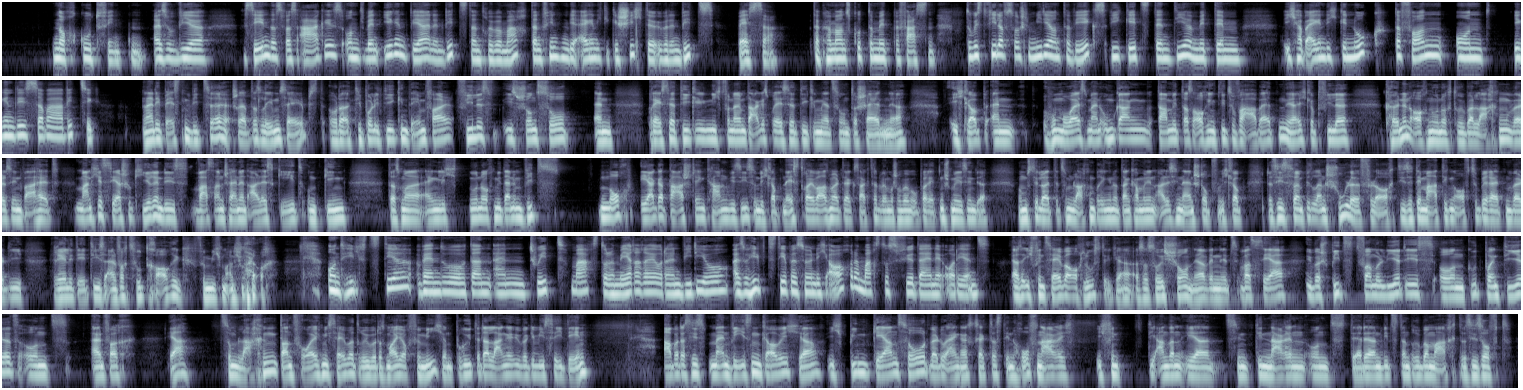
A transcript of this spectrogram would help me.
noch gut finden. Also wir sehen, dass was arg ist und wenn irgendwer einen Witz dann drüber macht, dann finden wir eigentlich die Geschichte über den Witz besser. Da können wir uns gut damit befassen. Du bist viel auf Social Media unterwegs. Wie geht's denn dir mit dem, ich habe eigentlich genug davon und irgendwie ist es aber auch witzig? Nein, die besten Witze schreibt das Leben selbst oder die Politik in dem Fall. Vieles ist schon so ein Presseartikel nicht von einem Tagespresseartikel mehr zu unterscheiden. Ja. Ich glaube, ein Humor ist mein Umgang damit, das auch irgendwie zu verarbeiten. Ja, ich glaube, viele können auch nur noch drüber lachen, weil es in Wahrheit manches sehr schockierend ist, was anscheinend alles geht und ging, dass man eigentlich nur noch mit einem Witz noch ärger dastehen kann, wie es ist. Und ich glaube, Nestreu war es mal, der gesagt hat, wenn wir schon beim Operettenschmäh sind, ja, man muss die Leute zum Lachen bringen und dann kann man ihnen alles hineinstopfen. Ich glaube, das ist so ein bisschen ein Schuhlöffel auch, diese Thematiken aufzubereiten, weil die Realität, die ist einfach zu traurig für mich manchmal auch. Und hilft es dir, wenn du dann einen Tweet machst oder mehrere oder ein Video? Also hilft es dir persönlich auch oder machst du es für deine Audience? Also ich finde es selber auch lustig, ja. Also so ist schon, ja. Wenn jetzt was sehr überspitzt formuliert ist und gut pointiert und einfach, ja, zum Lachen, dann freue ich mich selber drüber. Das mache ich auch für mich und brüte da lange über gewisse Ideen. Aber das ist mein Wesen, glaube ich. Ja. Ich bin gern so, weil du eingangs gesagt hast, den Hofnarr, ich, ich finde, die anderen eher sind die Narren und der, der einen Witz dann drüber macht, das ist oft,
